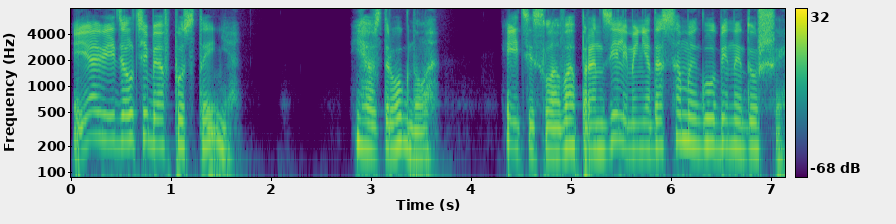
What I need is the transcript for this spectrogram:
я видел тебя в пустыне». Я вздрогнула. Эти слова пронзили меня до самой глубины души.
